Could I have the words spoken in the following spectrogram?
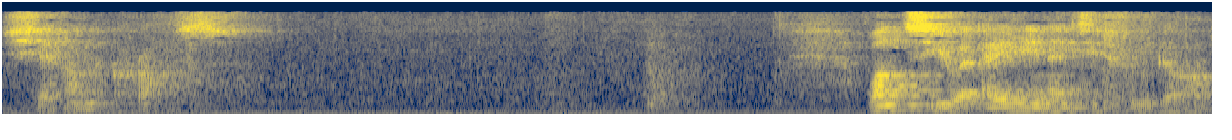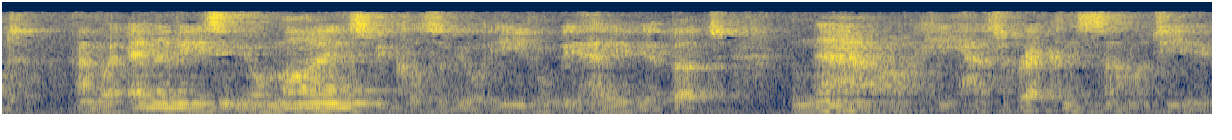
shed on the cross. Once you were alienated from God and were enemies in your minds because of your evil behavior, but now he has reconciled you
